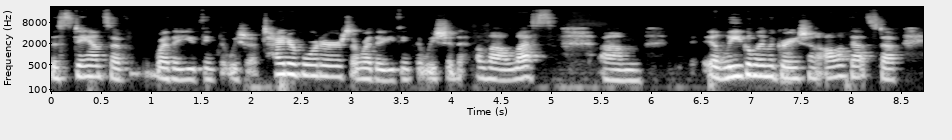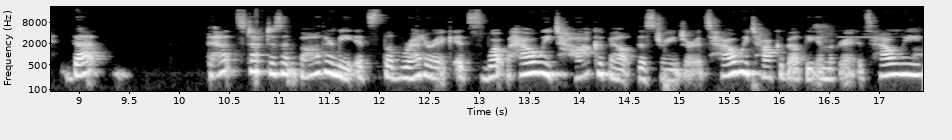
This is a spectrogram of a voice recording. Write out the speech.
the stance of whether you think that we should have tighter borders or whether you think that we should allow less um, illegal immigration, all of that stuff. That that stuff doesn't bother me. It's the rhetoric. It's what how we talk about the stranger. It's how we talk about the immigrant. It's how we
